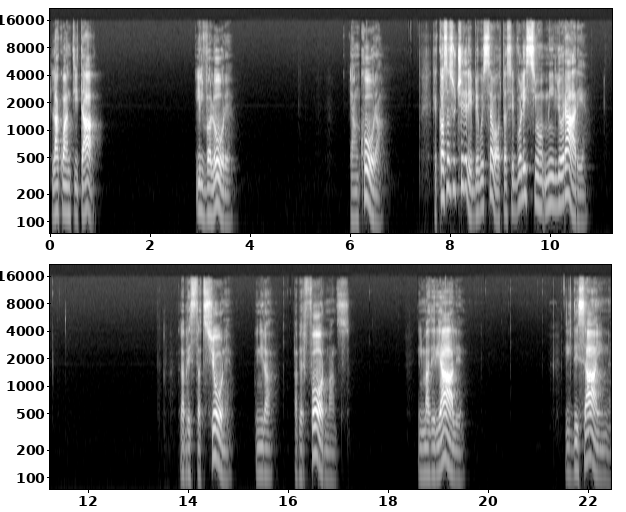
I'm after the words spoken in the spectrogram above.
la quantità, il valore? E ancora, che cosa succederebbe questa volta se volessimo migliorare la prestazione, quindi la, la performance, il materiale, il design,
